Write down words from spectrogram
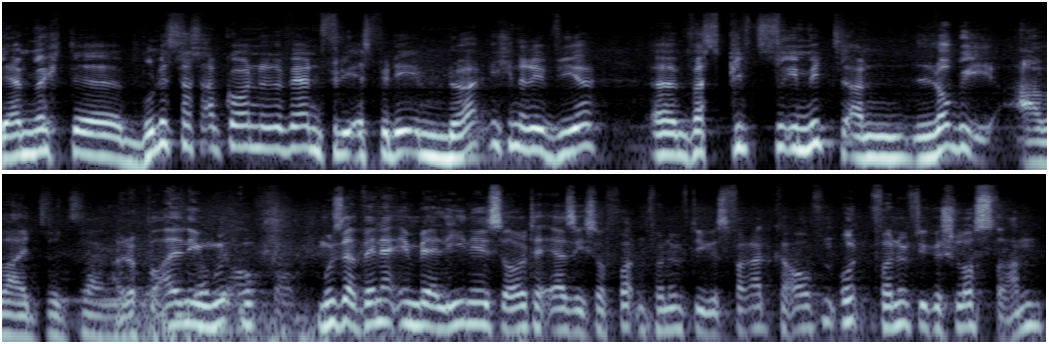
Der möchte Bundestagsabgeordneter werden für die SPD im nördlichen Revier. Äh, was gibst du ihm mit an Lobbyarbeit sozusagen? Also vor allen Dingen mu muss er, wenn er in Berlin ist, sollte er sich sofort ein vernünftiges Fahrrad kaufen und ein vernünftiges Schloss dran.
